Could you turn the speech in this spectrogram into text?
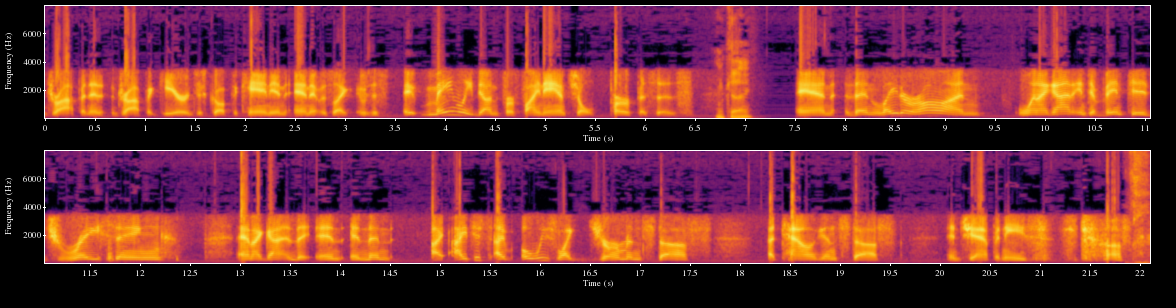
drop in it drop a gear and just go up the canyon. And it was like it was just it mainly done for financial purposes. Okay. and then later on when I got into vintage racing and I got into and and then I I just I've always liked German stuff, Italian stuff and Japanese stuff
